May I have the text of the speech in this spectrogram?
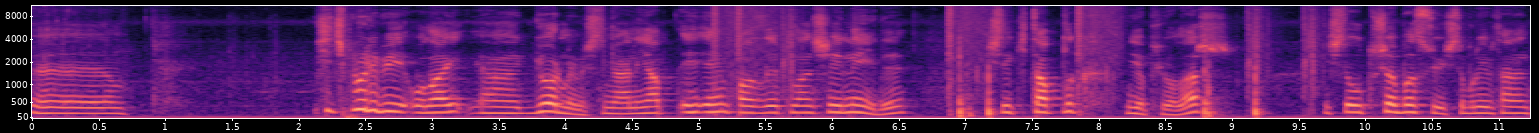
ee, hiç böyle bir olay e, görmemiştim. Yani yap, e- en fazla yapılan şey neydi? İşte kitaplık yapıyorlar. İşte o tuşa basıyor. İşte buraya bir tane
